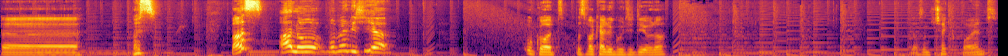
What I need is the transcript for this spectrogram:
Äh, was? Was? Hallo, wo bin ich hier? Oh Gott, das war keine gute Idee, oder? Da ist ein Checkpoint.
